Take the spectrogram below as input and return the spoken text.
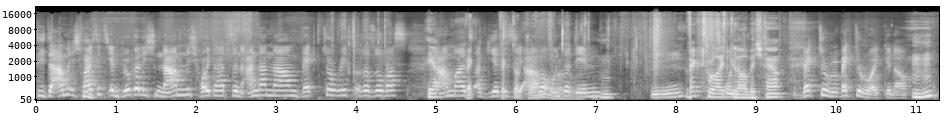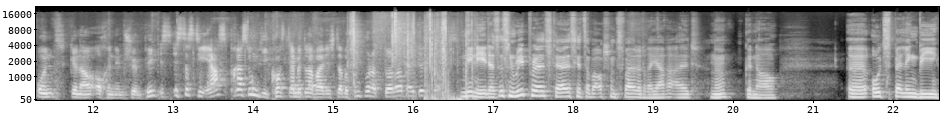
Die Dame, ich weiß jetzt ihren bürgerlichen Namen nicht, heute hat sie einen anderen Namen, Vectorit oder sowas. Ja. Damals Vec- agierte Vector sie aber Drum unter sowas. dem Vectoroid, Und- glaube ich, ja. Vector, Vectoroid, genau. Und genau, auch in dem schönen Pink. Ist, ist das die Erstpressung? Die kostet ja mittlerweile, ich glaube, 500 Dollar bei Discogs. Nee, nee, das ist ein Repress, der ist jetzt aber auch schon zwei oder drei Jahre alt, ne? Genau. Äh, Old Spelling Bee,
